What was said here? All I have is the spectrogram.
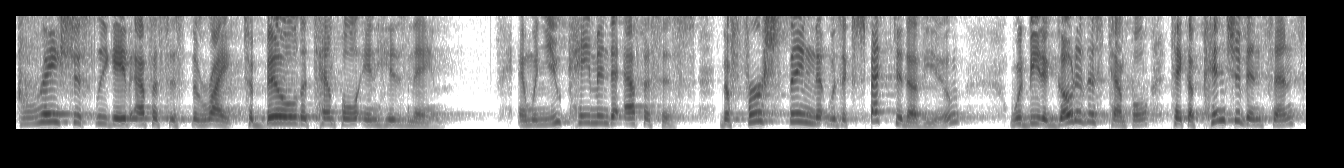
graciously gave Ephesus the right to build a temple in his name. And when you came into Ephesus, the first thing that was expected of you would be to go to this temple, take a pinch of incense,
